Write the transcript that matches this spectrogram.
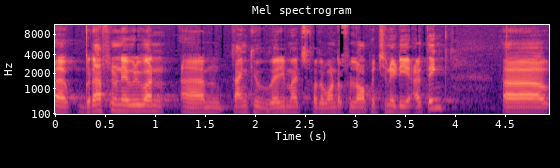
Uh, good afternoon, everyone. Um, thank you very much for the wonderful opportunity. I think uh,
